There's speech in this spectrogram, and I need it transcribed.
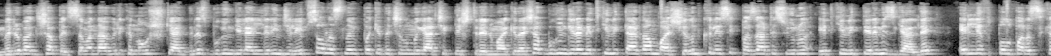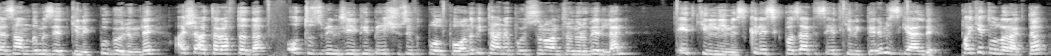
Merhaba Petsemenler Birliği kanalına hoş geldiniz. Bugün gelenleri inceleyip sonrasında bir paket açılımı gerçekleştirelim arkadaşlar. Bugün gelen etkinliklerden başlayalım. Klasik pazartesi günü etkinliklerimiz geldi. 50 futbol parası kazandığımız etkinlik bu bölümde. Aşağı tarafta da 30 bin GP 500 futbol puanı bir tane pozisyon antrenörü verilen etkinliğimiz. Klasik pazartesi etkinliklerimiz geldi. Paket olarak da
